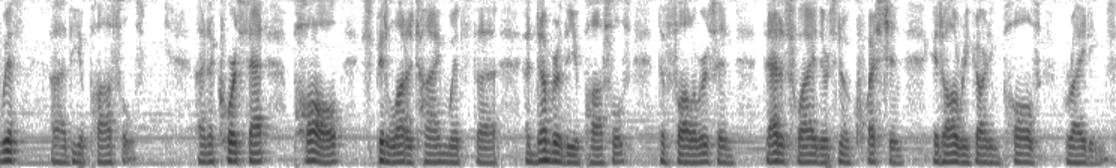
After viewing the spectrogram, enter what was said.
with uh, the apostles. And of course, that Paul spent a lot of time with uh, a number of the apostles, the followers, and that is why there's no question at all regarding Paul's writings.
